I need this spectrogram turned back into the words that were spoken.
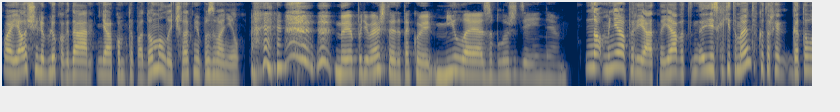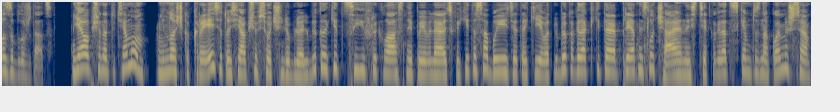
Ой, я очень люблю, когда я о ком-то подумала, и человек мне позвонил. Но я понимаю, что это такое милое заблуждение. Но мне приятно. Я вот есть какие-то моменты, в которых я готова заблуждаться. Я вообще на эту тему немножечко крейзи, то есть я вообще все очень люблю. Я люблю, когда какие-то цифры классные появляются, какие-то события такие. Вот люблю, когда какие-то приятные случайности, когда ты с кем-то знакомишься,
